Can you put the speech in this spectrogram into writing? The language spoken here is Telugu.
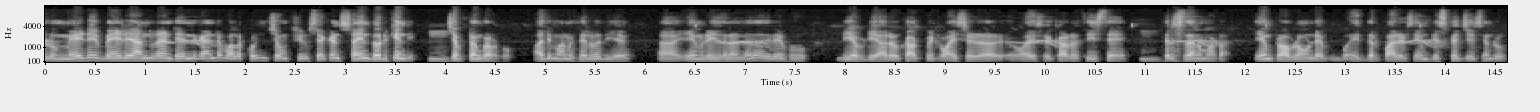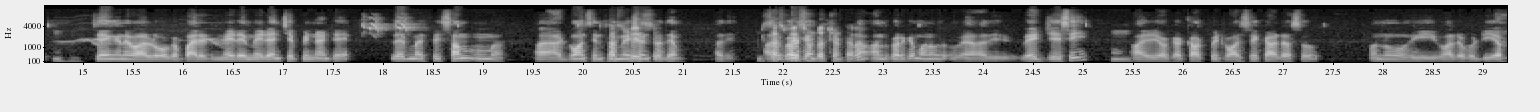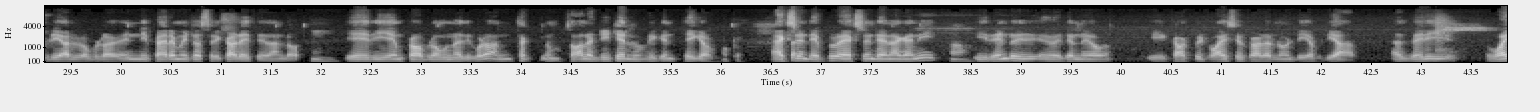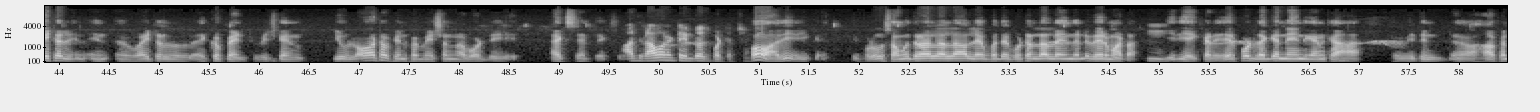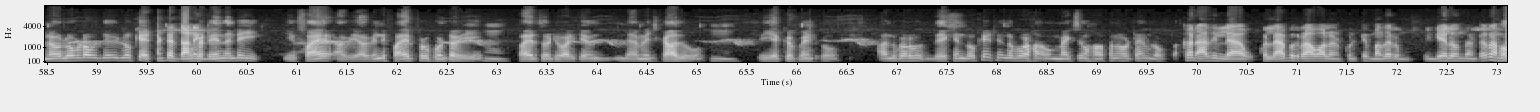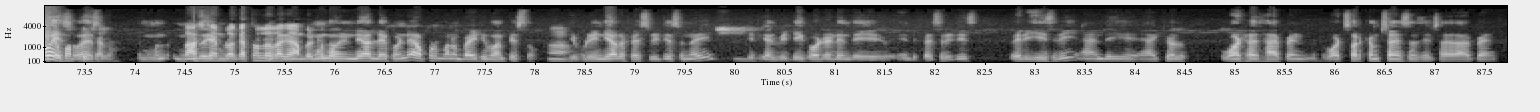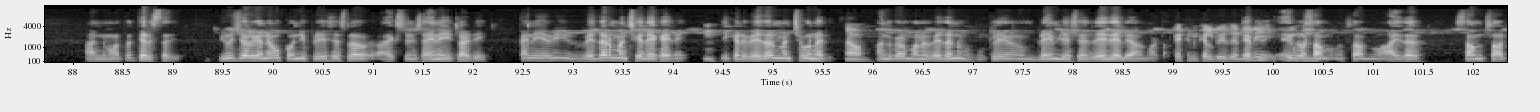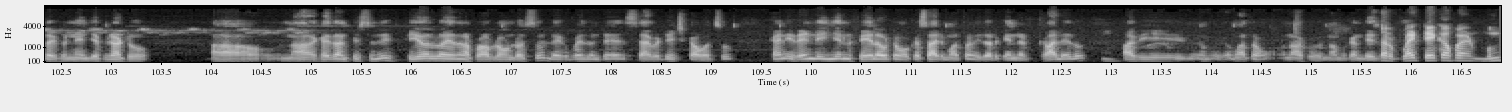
వాళ్ళు మేడే మేడే అన్నారంటే ఎందుకంటే వాళ్ళకి కొంచెం ఫ్యూ సెకండ్స్ టైం దొరికింది ఉమ్, చెప్పడం కొరకు. అది మనకు తెలియదు ఏ- రీజన్ అనేది. అది రేపు DFDR cockpit voice voice recorder తీస్తే ఉమ్, తెలుస్తుంది అనమాట ఏం ప్రాబ్లం ఉండే? ఇద్దరు పైలట్స్ ఏం డిస్కస్ చేసిండ్రు? ఉమ్, చేయగానే వాళ్ళు ఒక పైలట్ మేడే మేడే అని చెప్పిండంటే there must be some advance information to. Them అది. అందుకొరకే- మనం అది వెయిట్ చేసి Hmm. ఆ యొక్క కాక్పిట్ వాయిస్ రికార్డర్స్ మనం ఈ వాళ్ళ డిఎఫ్డిఆర్ లోపల ఎన్ని పారామీటర్స్ రికార్డ్ అయితే దానిలో ఉమ్, ఏది ఏం ప్రాబ్లం ఉన్నది కూడా అంత చాలా detail we can take out Okay. Accident ఎప్పుడు యాక్సిడెంట్ అయినా కానీ. ఈ రెండు ఈ కాక్పిట్ వాయిస్ రికార్డర్ను డిఎఫ్డిఆర్ అది very vital vital equipment which can give lot of information about the accident అది రావాలంటే ఎన్ని రోజులు పట్టచ్చు? ఓ అది ఇప్పుడు సముద్రాలలో లేకపోతే గుట్టలలో ఏంటంటే వేరు మాట. ఇది ఇక్కడ ఎయిర్పోర్ట్ దగ్గరనే అయింది కనుక with in half an hour లోపల లొకేట్ అంటే దానికి ఏంటంటే ఈ- ఫైర్ అవి అవన్నీ ఫైర్ ప్రూఫ్ ఉంటవి. ఉమ్, ఫైర్ తోటి వాడికి డ్యామేజ్ కాదు. ఉమ్. ఈ ఎక్విప్మెంట్కు. అందుకొరకు they can locate in about maximum half an hour time లోపల. కానీ అది ల్యాబ్ ఒక ల్యాబ్కి రావాలనుకుంటే మదర్ ఇండియాలో ఉందంటారా? లాస్ట్ ముందు- టైం లో గతంలో ముందు ఇండియా లేకుండే అప్పుడు మనం బయటికి పంపిస్తాం. ఆ, ఇప్పుడు ఇండియాలో ఫెసిలిటీస్ ఉన్నాయి. It can be decoded in the in the facilities very easily and the actual what has happened what circumstances it's happened అని మొత్తం తెలుస్తుంది. యూజువల్గానేమో కొన్ని ప్లేసెస్లో యాక్సిడెంట్స్ అయినాయి ఇట్లాంటి కానీ అవి వెదర్ మంచిగా లేక అయినాయి. ఇక్కడ వెదర్ మంచిగా ఉన్నది. అందుకని మనం వెదర్ బ్లేమ్ చేసేది లేదే లేదనమాట technical reason some either some sort of నేను చెప్పినట్టు నాకైతే అనిపిస్తుంది ఫ్యూయల్లో ఏదైనా ప్రాబ్లం ఉండొచ్చు లేకపోతే ఉంటే సాబిటేజ్ కావచ్చు కానీ రెండు ఇంజిన్ ఫెయిల్ అవటం ఒకసారి మాత్రం ఇద్దరికి అయినట్టు కాలేదు Hmm. అవి మాత్రం నాకు నమ్మకం లేదు సార్ ఫ్లైట్ టేక్ ఆఫ్ ముందు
